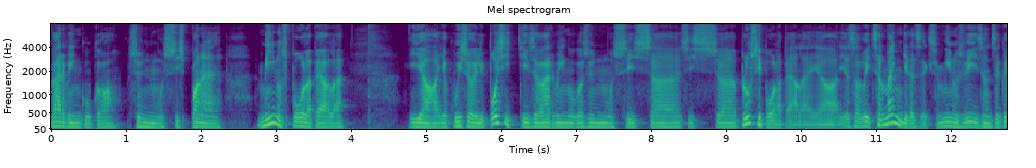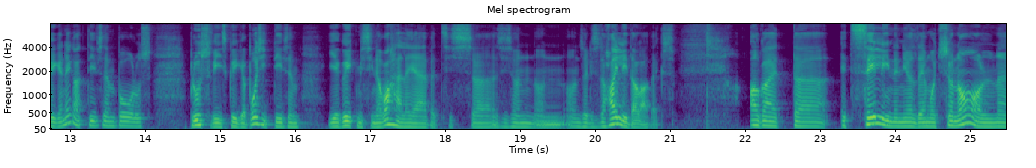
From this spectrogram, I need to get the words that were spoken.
värvinguga sündmus, siis pane miinuspoole peale ja, ja kui see oli positiivse värvinguga sündmus, siis, äh, siis äh, plussi poole peale ja, ja sa võid seal mängida, eks ju, miinus viis on see kõige negatiivsem poolus, pluss viis kõige positiivsem ja kõik, mis sinna vahele jääb, et siis, äh, siis on, on, on sellised hallid alad, eks. Aga et, et selline nii-öelda emotsionaalne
